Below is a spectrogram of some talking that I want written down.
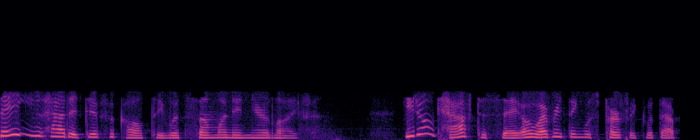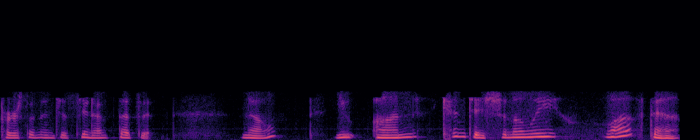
say you had a difficulty with someone in your life. You don't have to say, oh, everything was perfect with that person and just, you know, that's it. No, you unconditionally love them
